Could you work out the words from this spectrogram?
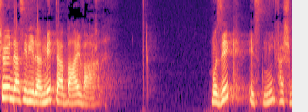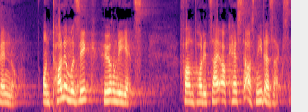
Schön, dass Sie wieder mit dabei waren. Musik ist nie Verschwendung. Und tolle Musik hören wir jetzt vom Polizeiorchester aus Niedersachsen.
